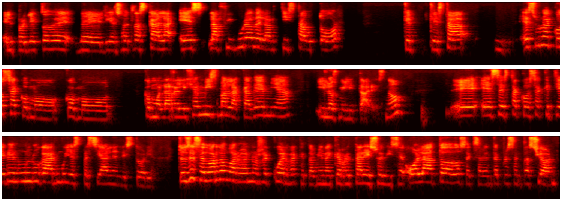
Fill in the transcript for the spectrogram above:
el proyecto de, de lienzo de Tlaxcala, es la figura del artista autor que, que está, es una cosa como, como, como la religión misma, la academia y los militares, ¿no? Eh, es esta cosa que tienen un lugar muy especial en la historia. Entonces, Eduardo Baroa nos recuerda que también hay que retar eso y dice, hola a todos, excelente presentación.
